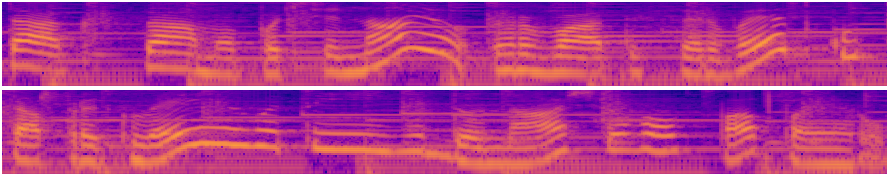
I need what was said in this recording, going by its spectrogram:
так само починаю рвати серветку та приклеювати її до нашого паперу.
